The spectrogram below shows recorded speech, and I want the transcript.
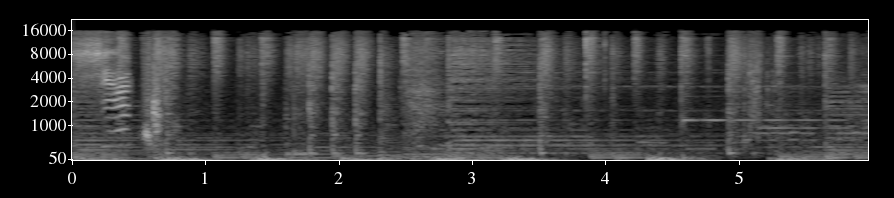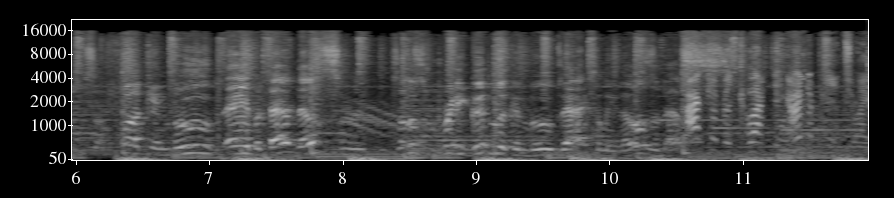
shit! Some fucking boobs. Hey, but that those some so those some pretty good looking boobs actually. Those are I that's could be collecting underpants right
